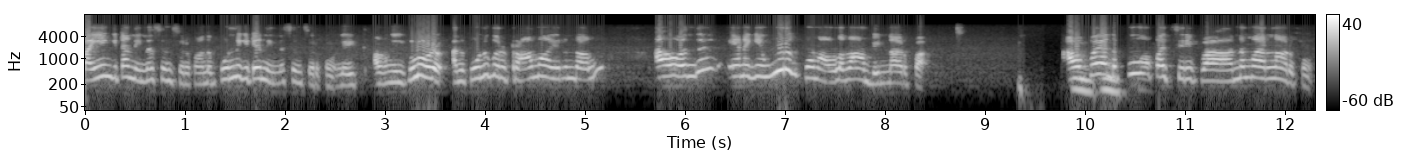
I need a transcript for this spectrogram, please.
பையன் கிட்ட அந்த இன்னசென்ஸ் இருக்கும் அந்த பொண்ணு அந்த இன்னசென்ஸ் இருக்கும். லைக் அவங்க இவ்வளோ ஒரு அந்த பொண்ணுக்கு ஒரு ட்ராமா இருந்தாலும் அவ வந்து எனக்கு என் ஊருக்கு போகணும் அவ்வளவுதான் அப்படின்னு தான் இருப்பா. அவ போய் அந்த பூவை பார்த்து சிரிப்பா அந்த மாதிரிலாம் இருக்கும்.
